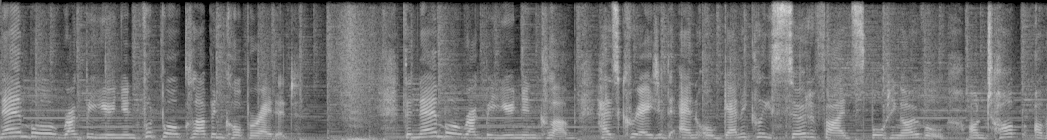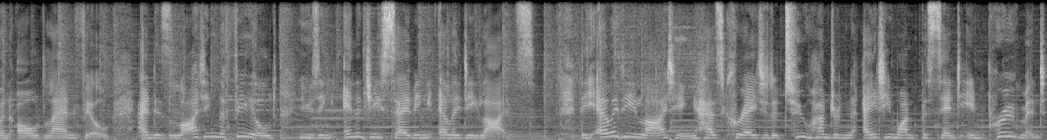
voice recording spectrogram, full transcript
Nambour Rugby Union Football Club Incorporated. The Nambour Rugby Union Club has created an organically certified sporting oval on top of an old landfill and is lighting the field using energy saving LED lights. The LED lighting has created a 281% improvement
